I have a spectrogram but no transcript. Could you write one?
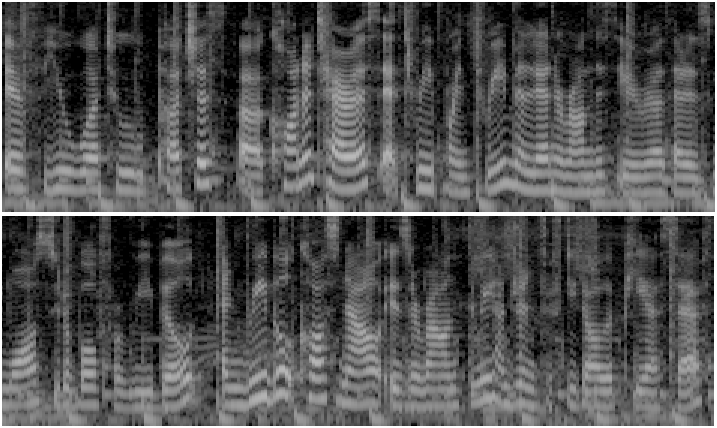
if you were to purchase a corner terrace at 3.3 million around this area that is more suitable for rebuild, and rebuild cost now is around $350 PSF,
